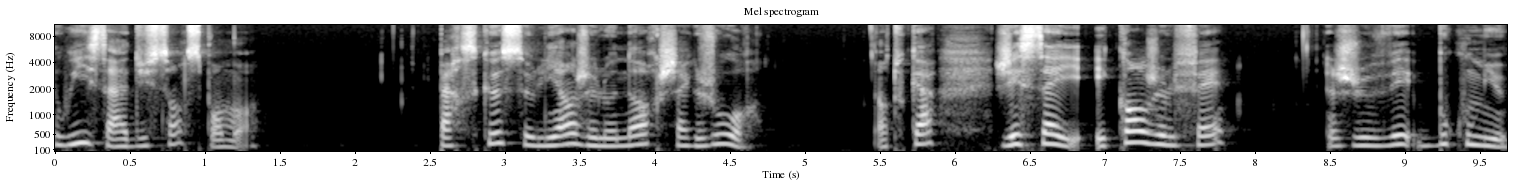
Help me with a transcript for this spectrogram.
oui, ça a du sens pour moi. Parce que ce lien, je l'honore chaque jour. En tout cas, j'essaye et quand je le fais, je vais beaucoup mieux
